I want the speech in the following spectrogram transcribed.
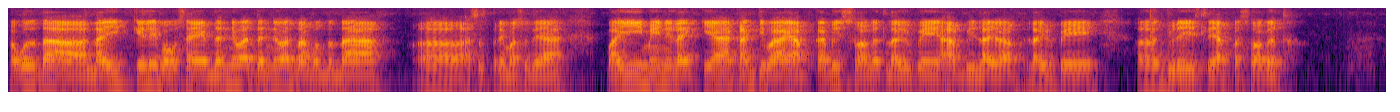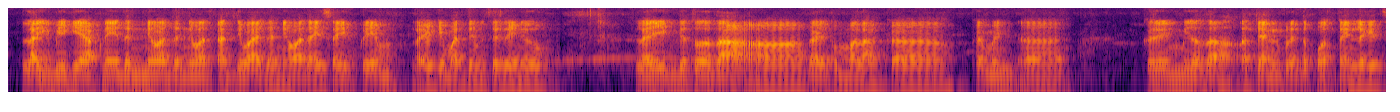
भागवत दादा लाईक केले भाऊसाहेब. धन्यवाद धन्यवाद भागवत दादा. असंच प्रेम असू द्या. भाई मैंने लाइक किया. कांति भाई आपका भी स्वागत लाइव पे. आप भी लाइव लाइव पे. जुड़े इसलिए आपका स्वागत. लाइक भी किया आपने. धन्यवाद धन्यवाद कांति भाई धन्यवाद ऐसा ही प्रेम लाइव के माध्यम से रहने दो. लाईक देतो दादा. काय तुम्हाला? क कमेंट करेन मी दादा. चॅनलपर्यंत पोहोचता येईल लगेच.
